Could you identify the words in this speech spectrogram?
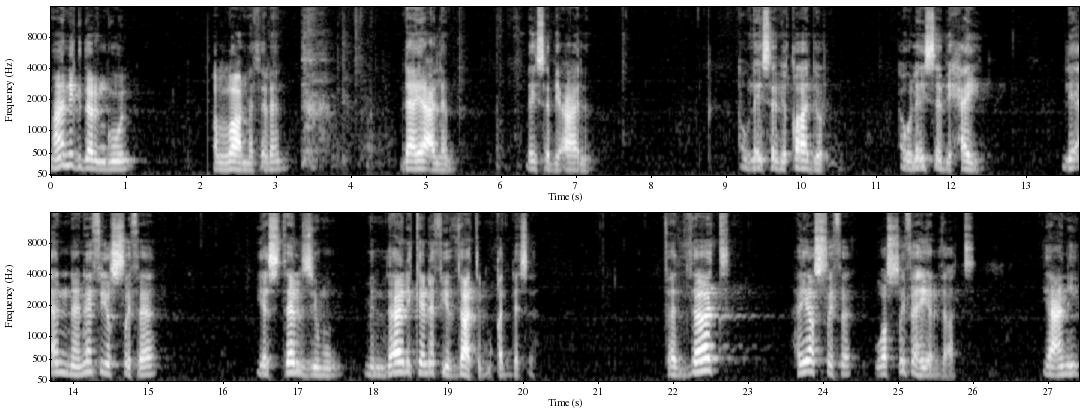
ما نقدر نقول الله مثلا لا يعلم ليس بعالم أو ليس بقادر أو ليس بحي لأن نفي الصفة يستلزم من ذلك نفي الذات المقدسة. فالذات هي الصفة والصفة هي الذات. يعني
